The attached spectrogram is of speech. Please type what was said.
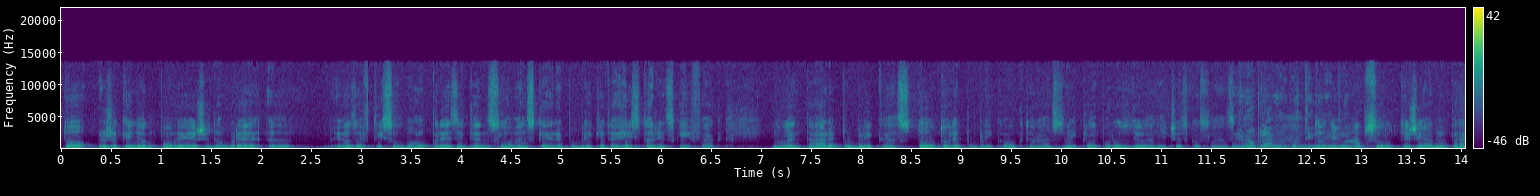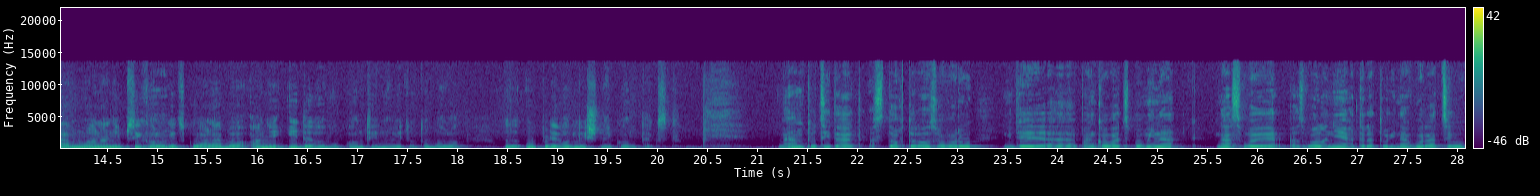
to, že keď on povie, že dobre, e, Jozef Tiso bol prezident Slovenskej republiky, to je historický fakt, no len tá republika s touto republikou, ktorá vznikla po rozdelení Československa, nemá právnu kontinuitu. to nemá absolútne žiadnu právnu, ale ani psychologickú, alebo ani ideovú kontinuitu. To bol e, úplne odlišný kontext. Mám tu citát z tohto rozhovoru, kde e, pán Kovač spomína na svoje zvolenie, teda tú inauguráciu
